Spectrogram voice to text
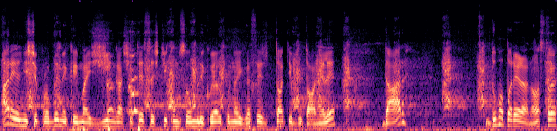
Are el niște probleme că e mai jinga și trebuie să știi cum să umbli cu el până îi găsești toate butoanele, dar după părerea noastră,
